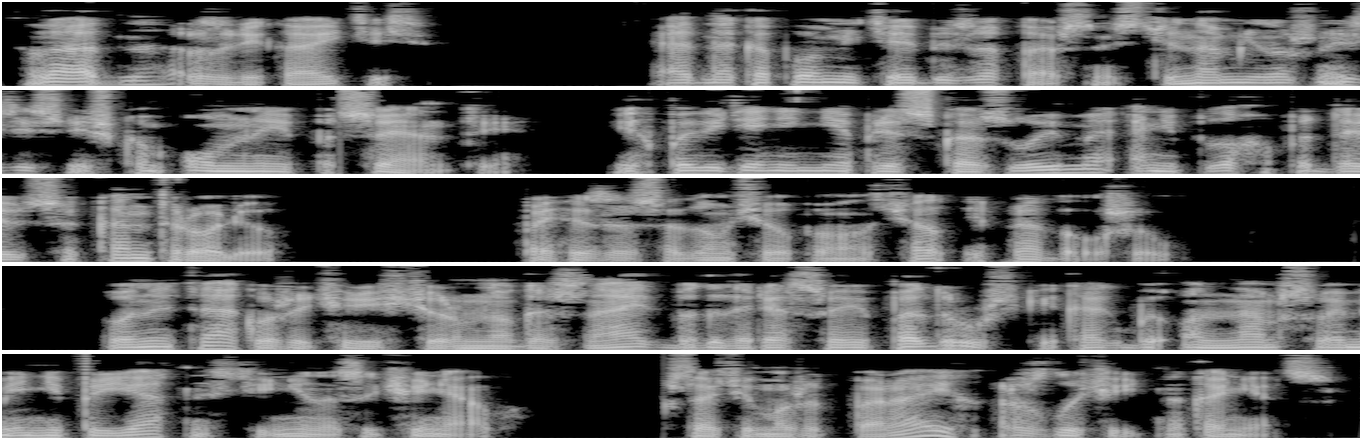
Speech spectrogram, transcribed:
Ладно, развлекайтесь. Однако помните о безопасности. Нам не нужны здесь слишком умные пациенты. Их поведение непредсказуемое, они плохо поддаются контролю. Профессор задумчиво помолчал и продолжил. Он и так уже чересчур много знает благодаря своей подружке, как бы он нам с вами неприятностей не насочинял. Кстати, может, пора их разлучить, наконец?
